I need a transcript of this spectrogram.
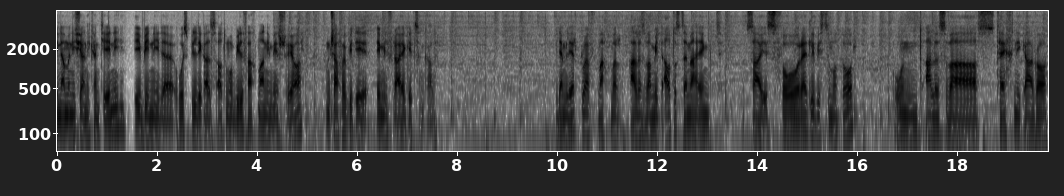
Mein Name ist Janik Cantieni. Ich bin in der Ausbildung als Automobilfachmann im ersten Jahr und arbeite bei der Emil Freie GZ St. Gallen. In diesem Lehrberuf macht man alles, was mit Autos zusammenhängt, sei es von Rädchen bis zum Motor und alles, was Technik angeht.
